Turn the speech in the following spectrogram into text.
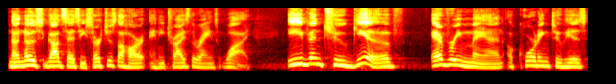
now notice God says he searches the heart and he tries the reins. Why? Even to give every man according to his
